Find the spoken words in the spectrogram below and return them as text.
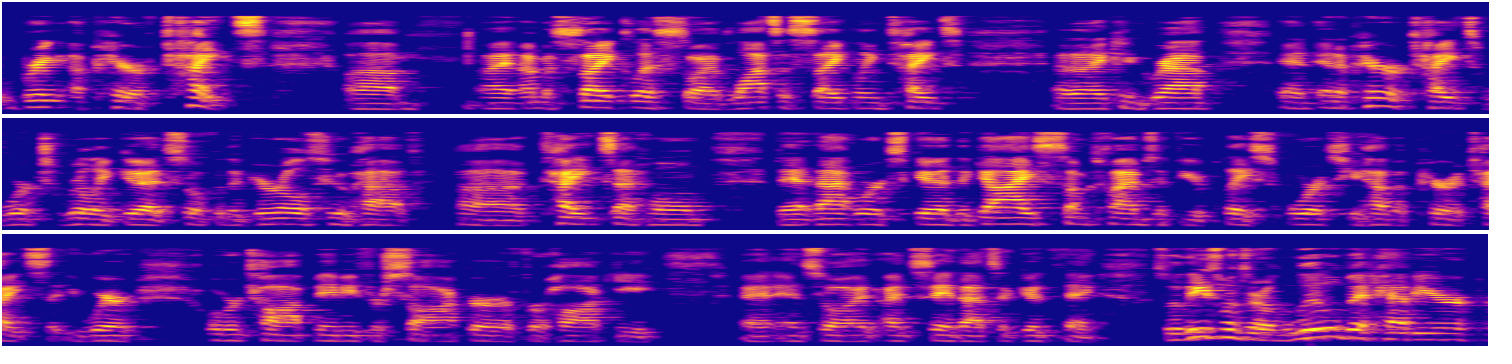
bring a pair of tights. Um, I, I'm a cyclist, so I have lots of cycling tights that I can grab. And, and a pair of tights works really good. So for the girls who have uh, tights at home, that, that works good. The guys, sometimes if you play sports, you have a pair of tights that you wear over top, maybe for soccer or for hockey. And, and so I, would say that's a good thing. So these ones are a little bit heavier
